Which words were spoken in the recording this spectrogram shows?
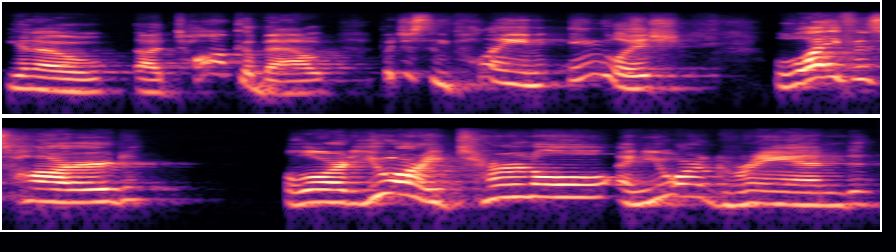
you know, uh, talk about, but just in plain English, Life is hard. Lord, you are eternal and you are grand,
